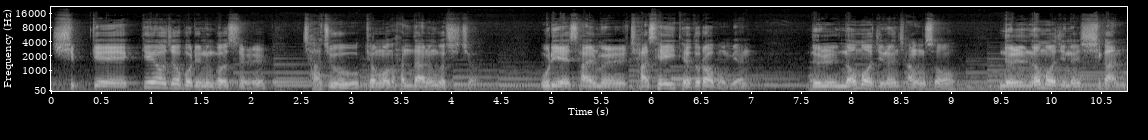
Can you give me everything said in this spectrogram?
쉽게 깨어져 버리는 것을 자주 경험한다는 것이죠. 우리의 삶을 자세히 되돌아보면 늘 넘어지는 장소, 늘 넘어지는 시간,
